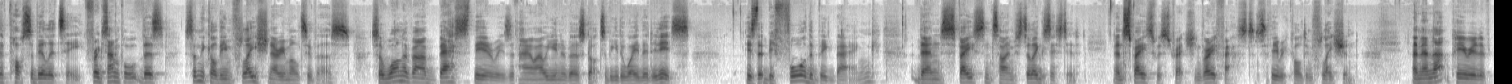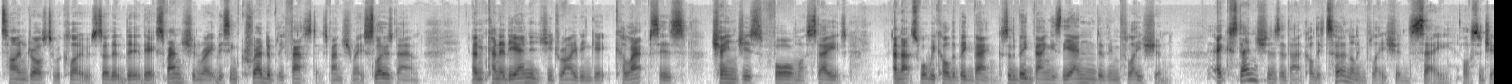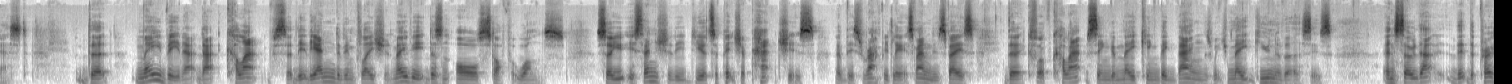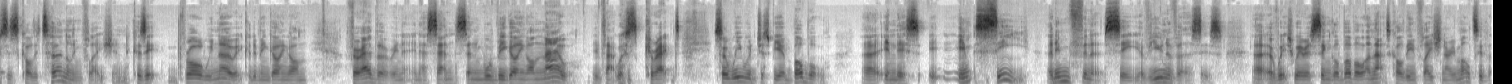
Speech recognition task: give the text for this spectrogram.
a possibility. For example, there's something called the inflationary multiverse. So one of our best theories of how our universe got to be the way that it is is that before the Big Bang, then space and time still existed, and space was stretching very fast. It's a theory called inflation. And then that period of time draws to a close. So the, the, the expansion rate, this incredibly fast expansion rate, slows down, and kind of the energy driving it collapses, changes form or state, and that's what we call the Big Bang. So the Big Bang is the end of inflation. Extensions of that called eternal inflation say or suggest that maybe that, that collapse at the, the, end of inflation, maybe it doesn't all stop at once. So you, essentially, you're to picture patches of this rapidly expanding space that are sort of collapsing and making big bangs, which make universes. And so that the, the process is called eternal inflation because it, for all we know, it could have been going on forever in, in a sense and would be going on now if that was correct. So we would just be a bubble uh, in this sea, an infinite sea of universes, uh, of which we're a single bubble, and that's called the inflationary multiverse.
